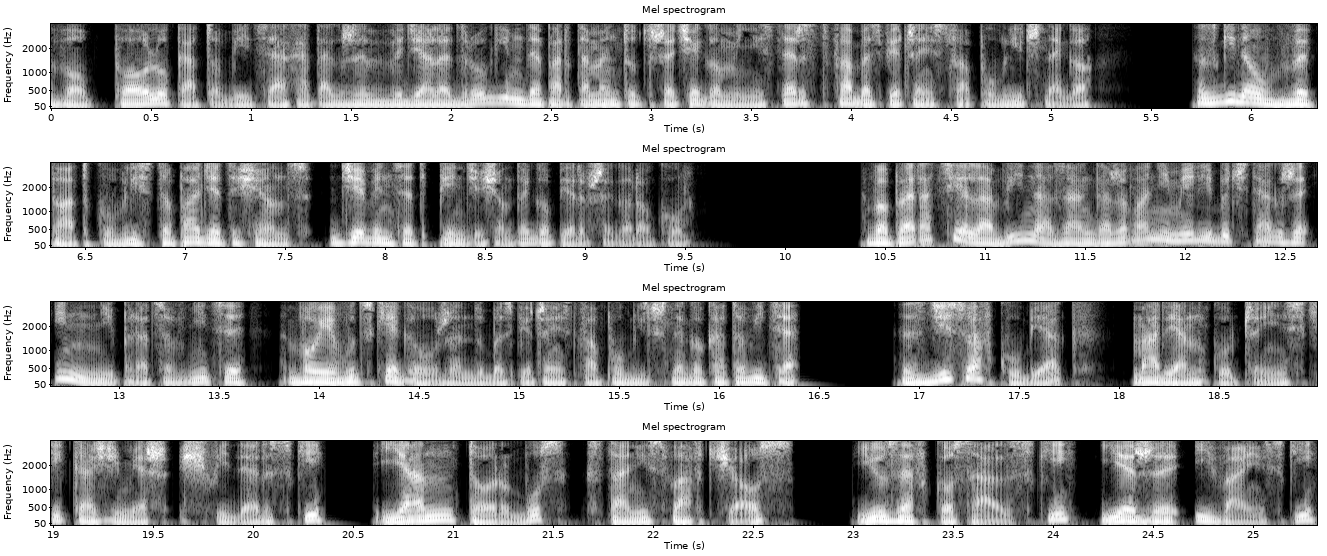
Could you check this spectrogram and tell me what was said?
w Opolu, Katowicach, a także w Wydziale II Departamentu III Ministerstwa Bezpieczeństwa Publicznego. Zginął w wypadku w listopadzie 1951 roku. W operację Lawina zaangażowani mieli być także inni pracownicy Wojewódzkiego Urzędu Bezpieczeństwa Publicznego Katowice. Zdzisław Kubiak, Marian Kuczyński, Kazimierz Świderski, Jan Torbus, Stanisław Cios, Józef Kosalski, Jerzy Iwański,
